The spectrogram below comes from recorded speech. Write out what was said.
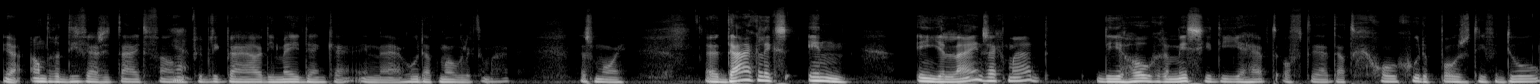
Ja, andere diversiteit van Ja. het publiek bijhalen die meedenken in eh, hoe dat mogelijk te maken. Dat is mooi. Dagelijks in, in je lijn, zeg maar, die hogere missie die je hebt, of de, dat go- goede positieve doel,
